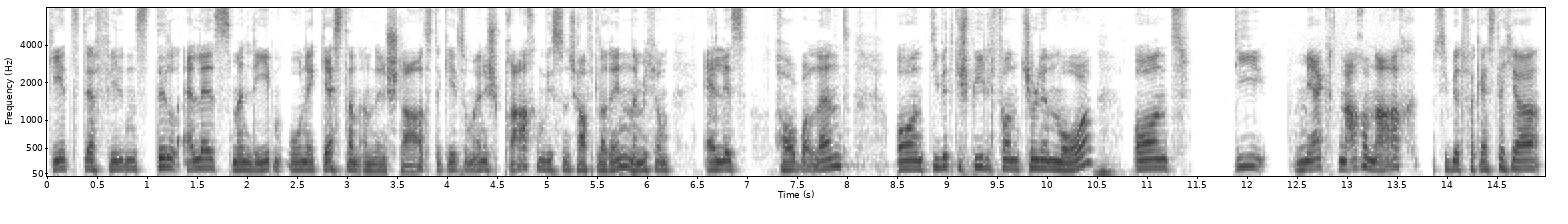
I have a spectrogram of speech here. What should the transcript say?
geht der Film Still Alice, mein Leben ohne gestern an den Start. Da geht es um eine Sprachenwissenschaftlerin, nämlich um Alice Horberland und die wird gespielt von Julian Moore und die merkt nach und nach, sie wird vergesslicher,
